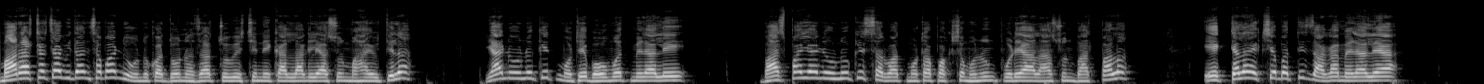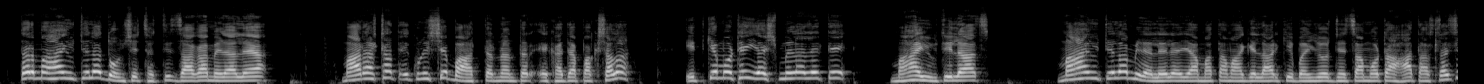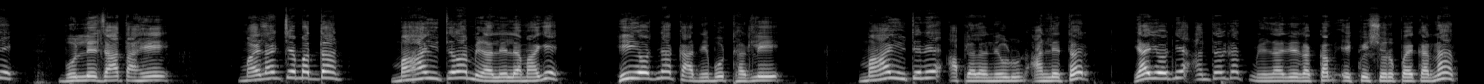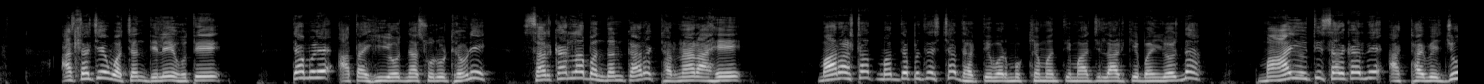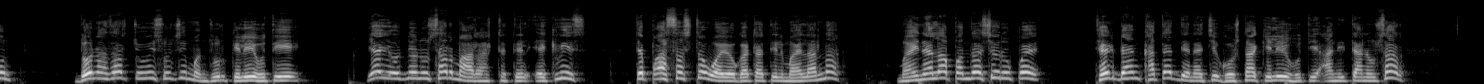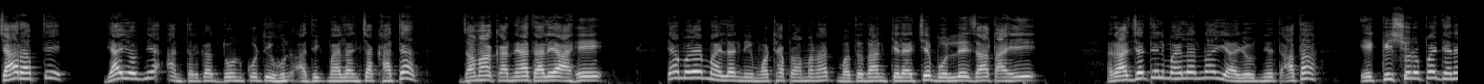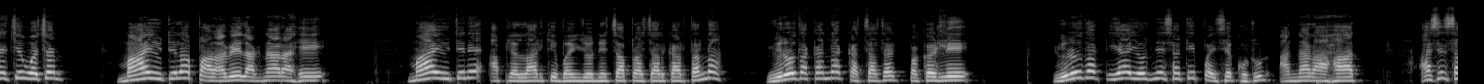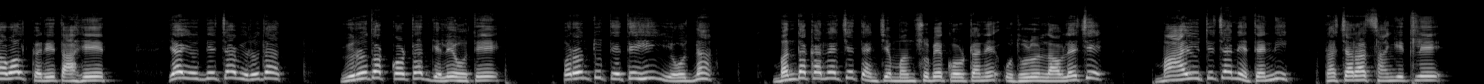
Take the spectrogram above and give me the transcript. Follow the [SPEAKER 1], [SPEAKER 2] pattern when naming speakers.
[SPEAKER 1] महाराष्ट्राच्या विधानसभा निवडणुका दोन हजार चोवीसचे निकाल लागले असून महायुतीला या निवडणुकीत मोठे बहुमत मिळाले. भाजपा या निवडणुकीत सर्वात मोठा पक्ष म्हणून पुढे आला असून भाजपाला एकट्याला एकशे बत्तीस जागा मिळाल्या. तर महायुतीला दोनशे छत्तीस जागा मिळाल्या. महाराष्ट्रात एकोणीसशे बहात्तर नंतर एखाद्या पक्षाला इतके मोठे यश मिळाले ते महायुतीलाच. महायुतीला मिळालेल्या या मतामागे लाडकी बहीण योजनेचा मोठा हात असल्याचे बोलले जात आहे. महिलांचे मतदान महायुतीला मिळालेल्या मागे ही योजना कारणीभूत ठरली. महायुतीने आपल्याला निवडून आणले तर या योजनेअंतर्गत मिळणारी रक्कम एकवीसशे रुपये करणार असल्याचे वचन दिले होते. त्यामुळे आता ही योजना सुरू ठेवणे सरकारला बंधनकारक ठरणार आहे. महाराष्ट्रात मध्य प्रदेशच्या धर्तीवर मुख्यमंत्री माझी लाडकी बहीण योजना महायुती सरकारने अठ्ठावीस जून दोन हजार चोवीस रोजी मंजूर केली होती. या योजनेनुसार महाराष्ट्रातील एकवीस ते पासष्ट वयोगटातील महिलांना महिन्याला पंधराशे रुपये थेट बँक खात्यात देण्याची घोषणा केली होती आणि त्यानुसार चार हप्ते या योजनेअंतर्गत दोन कोटीहून अधिक महिलांच्या खात्यात जमा करण्यात आले आहे. त्यामुळे महिलांनी मोठ्या प्रमाणात मतदान केल्याचे बोलले जात आहे. राज्यातील महिलांना या योजनेत आता एकवीसशे रुपये देण्याचे वचन महायुतीला पाळावे लागणार आहे. महायुतीने आपल्या लाडकी बहीण योजनेचा प्रचार करताना विरोधकांना कचाचट पकडले. विरोधक या योजनेसाठी पैसे कुठून आणणार आहात? असे सवाल करीत आहेत. या योजनेच्या विरोधात विरोधक कोर्टात गेले होते. परंतु तेथे ही योजना बंद करण्याचे त्यांचे मनसुबे कोर्टाने उधळून लावल्याचे महायुतीच्या नेत्यांनी प्रचारात सांगितले.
